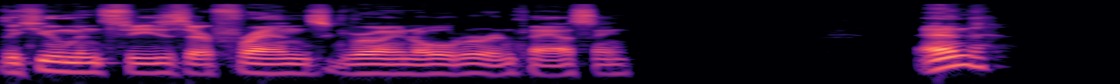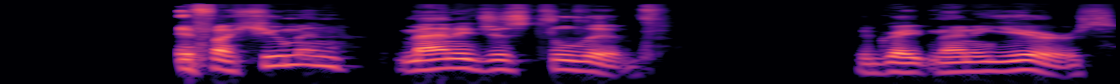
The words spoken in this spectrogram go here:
the human sees their friends growing older and passing. And if a human manages to live a great many years,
